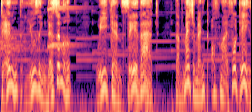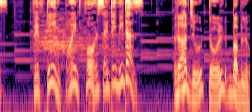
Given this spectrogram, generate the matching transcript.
tenth using decimal, we can say that the measurement of my foot is 15.4 centimeters. Raju told Bablu.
